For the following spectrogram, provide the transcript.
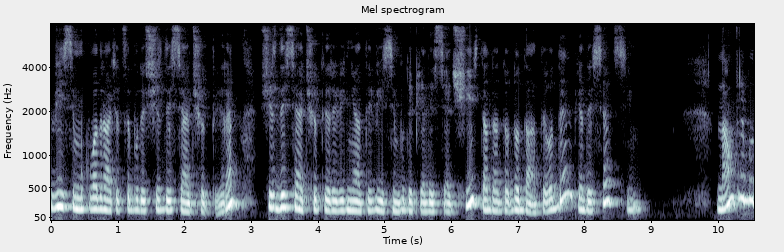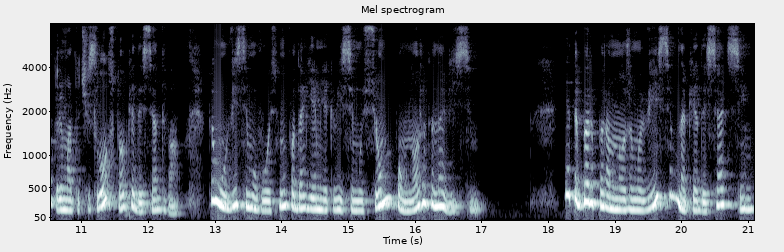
8 у квадраті це буде 64. 64 відняти 8 буде 56, а додати 1 57. Нам треба отримати число 152. Тому 8 у 8 подаємо як 8 у 7 помножити на 8. І тепер перемножимо 8 на 57.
